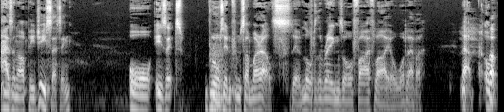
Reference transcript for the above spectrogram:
as an RPG setting, or is it brought mm. in from somewhere else, you know, Lord of the Rings or Firefly or whatever? Now, ob-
